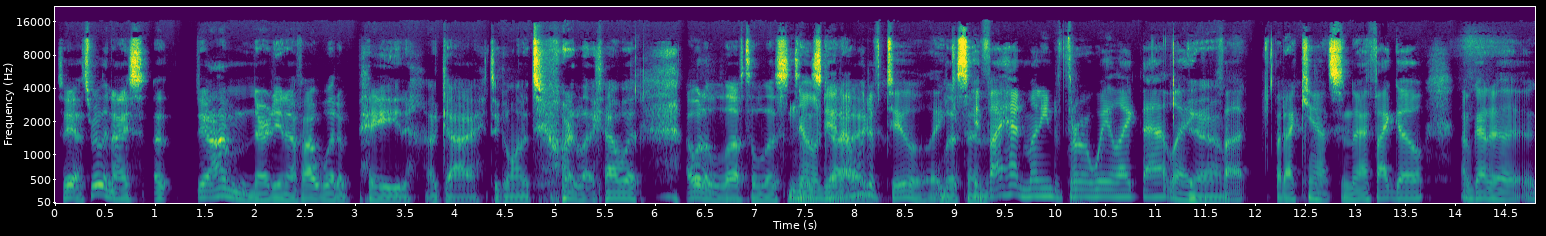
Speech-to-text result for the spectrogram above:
So yeah, it's really nice. Uh, dude, I'm nerdy enough. I would have paid a guy to go on a tour. Like I would, I would have loved to listen to No, dude. I would have too. Like, Listen. if I had money to throw away like that, like, Yeah. fuck. But I can't. So if I go, I've got to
